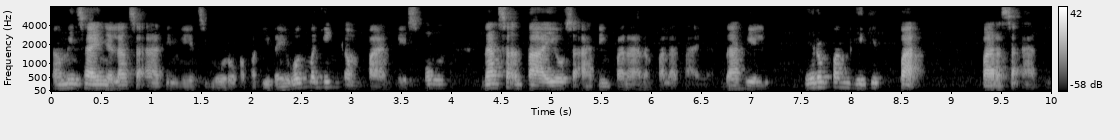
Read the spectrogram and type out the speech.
Ang mensahe niya lang sa atin ngayon siguro, kapatid, ay huwag maging kampantes kung nasaan tayo sa ating pananampalataya. Dahil meron pang higit pa para sa atin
